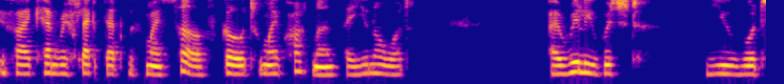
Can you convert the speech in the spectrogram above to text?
if I can reflect that with myself, go to my partner and say, you know what? I really wished you would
